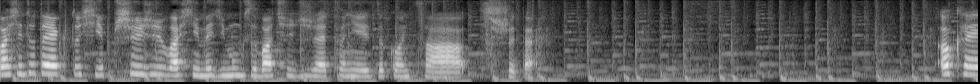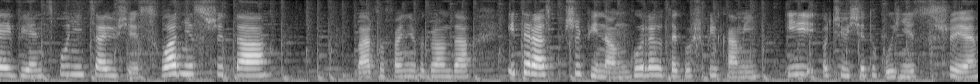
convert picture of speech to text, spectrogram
Właśnie tutaj jak ktoś się przyjrzy, właśnie będzie mógł zobaczyć, że to nie jest do końca zszyte. Ok, więc spódnica już jest ładnie zszyta. Bardzo fajnie wygląda. I teraz przypinam górę do tego szpilkami. I oczywiście to później zszyję.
